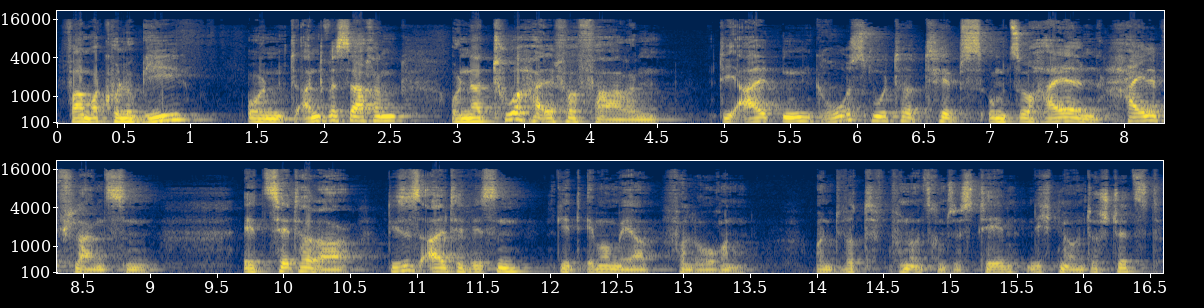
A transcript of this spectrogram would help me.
Pharmakologie und andere Sachen und Naturheilverfahren, die alten Großmuttertipps, um zu heilen, Heilpflanzen etc. Dieses alte Wissen geht immer mehr verloren und wird von unserem System nicht mehr unterstützt.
